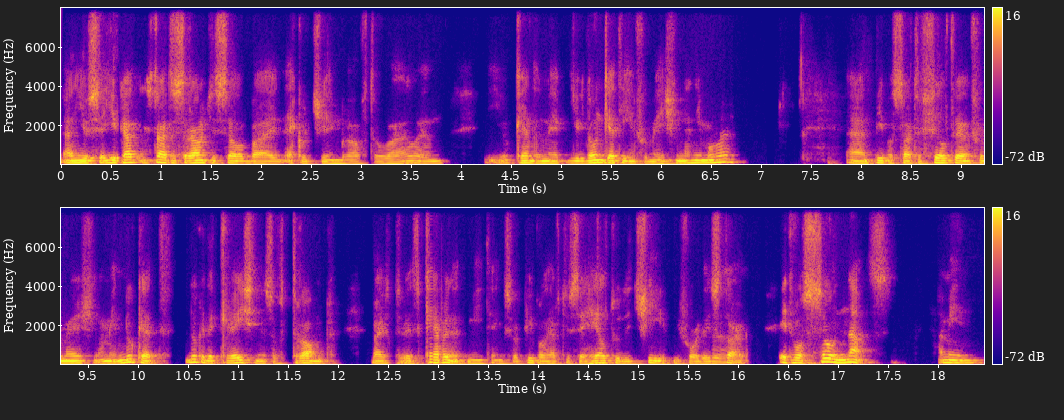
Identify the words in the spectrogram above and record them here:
And you see, you got you start to surround yourself by an echo chamber after a while, and you can't make you don't get the information anymore. And people start to filter information. I mean, look at look at the craziness of Trump by his cabinet meetings, where people have to say "Hail to the chief" before they yeah. start. It was so nuts. I mean,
